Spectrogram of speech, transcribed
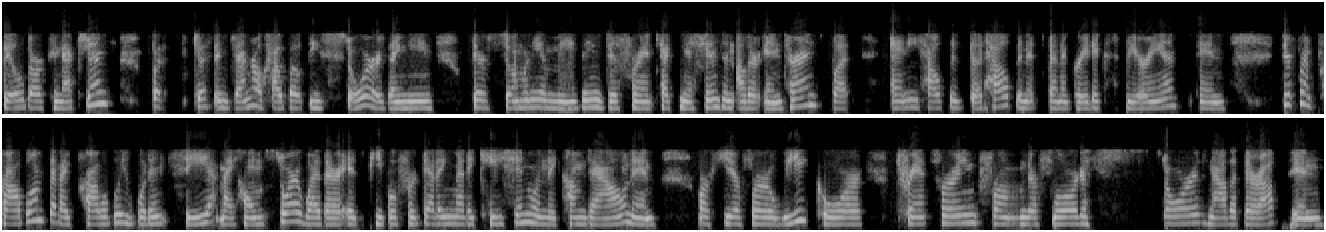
build our connections, but just in general help out these stores. I mean, there's so many amazing different technicians and other interns, but any help is good help and it's been a great experience in different problems that I probably wouldn't see at my home store, whether it's people forgetting medication when they come down and are here for a week or transferring from their Florida stores now that they're up and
